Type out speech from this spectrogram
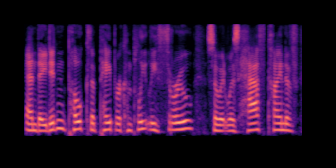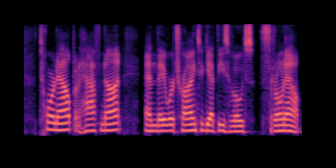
and they didn't poke the paper completely through, so it was half kind of torn out but half not, and they were trying to get these votes thrown out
